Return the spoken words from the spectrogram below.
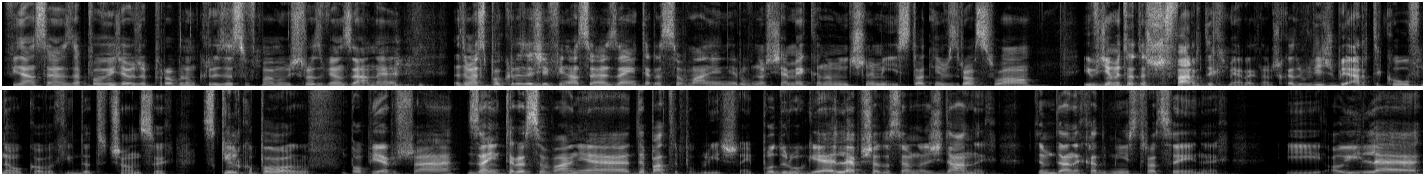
finansowym zapowiedział, że problem kryzysów mamy już rozwiązany. Natomiast po kryzysie finansowym zainteresowanie nierównościami ekonomicznymi istotnie wzrosło i widzimy to też w twardych miarach, na przykład w liczbie artykułów naukowych ich dotyczących z kilku powodów. Po pierwsze, zainteresowanie debaty publicznej. Po drugie, lepsza dostępność danych, w tym danych administracyjnych. I o ile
